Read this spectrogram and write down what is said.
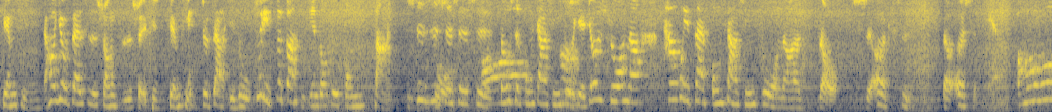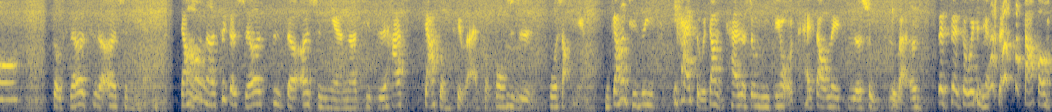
天平，然后又再是双子、水瓶、天平，就这样一路。所以这段时间都是风向，是是是是是，都是风向星座。也就是说呢，它会在风象星座呢走十二次的二十年哦，走十二次的二十年。然后呢，这个十二次的二十年呢，其实它加总起来总共是多少年？你刚刚其实一一开始我叫你猜的时候，你已经有猜到类似的数字，一百二，再再多一点，再 double，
